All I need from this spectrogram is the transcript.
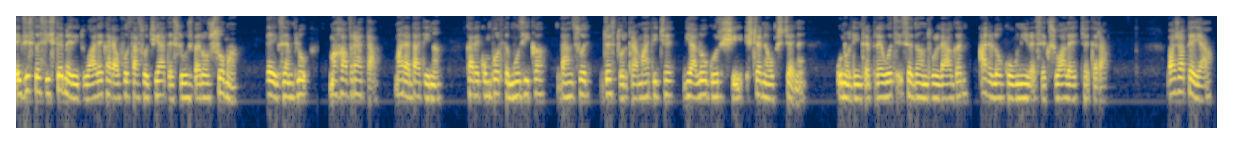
există sisteme rituale care au fost asociate slujbelor soma, de exemplu, Mahavrata, Marea Datină, care comportă muzică, dansuri, gesturi dramatice, dialoguri și scene obscene. Unul dintre preoți se dă într-un leagăn, are loc o unire sexuală, etc. Vajapeia,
